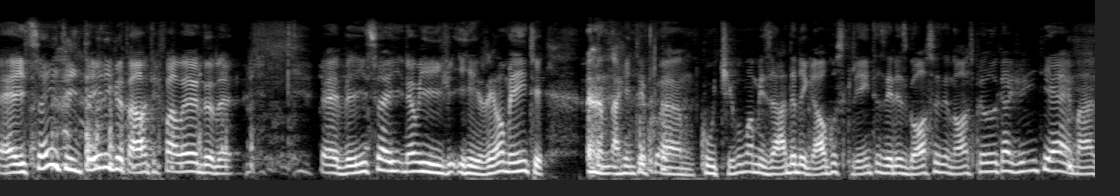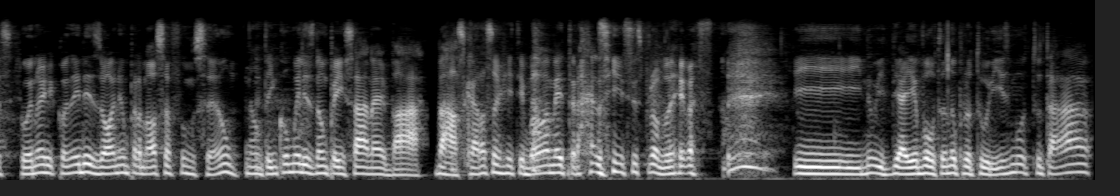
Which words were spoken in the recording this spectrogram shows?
É isso aí, tu entende o que eu tava te falando, né? É bem isso aí. Não, e, e realmente a gente ah, cultiva uma amizade legal com os clientes, eles gostam de nós pelo que a gente é, mas quando, quando eles olham pra nossa função, não tem como eles não pensar, né? Bah, bah os caras são gente boa, mas me trazem esses problemas. E, e aí, voltando pro turismo, tu tá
